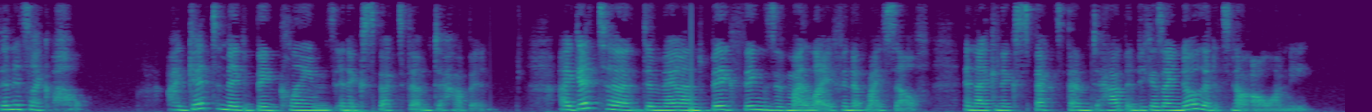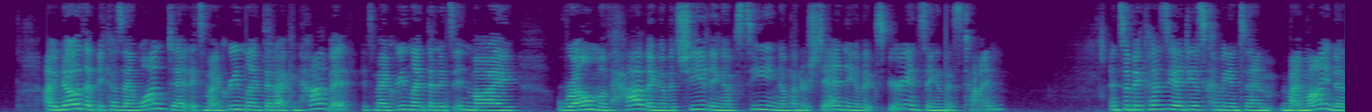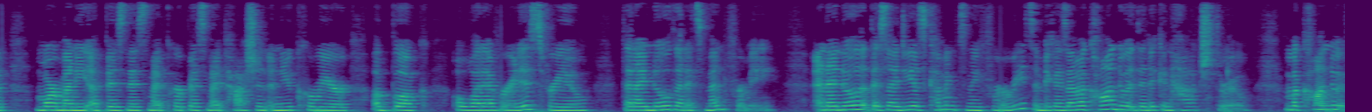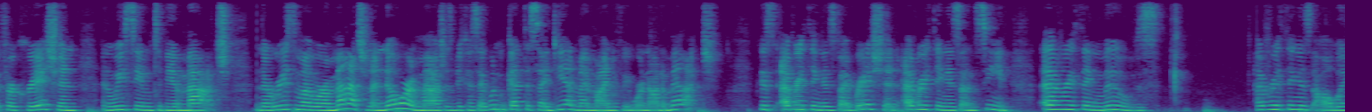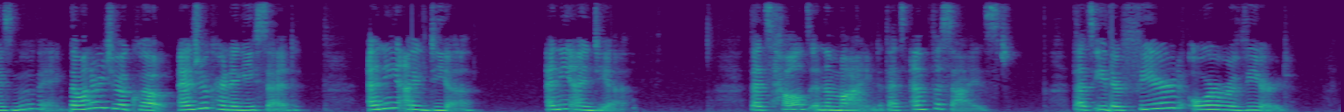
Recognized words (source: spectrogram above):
then it's like, oh, I get to make big claims and expect them to happen. I get to demand big things of my life and of myself, and I can expect them to happen because I know that it's not all on me. I know that because I want it, it's my green light that I can have it. It's my green light that it's in my realm of having, of achieving, of seeing, of understanding, of experiencing in this time. And so, because the idea is coming into my mind of more money, a business, my purpose, my passion, a new career, a book, or whatever it is for you, then I know that it's meant for me. And I know that this idea is coming to me for a reason because I'm a conduit that it can hatch through. I'm a conduit for creation, and we seem to be a match. And the reason why we're a match, and I know we're a match, is because I wouldn't get this idea in my mind if we were not a match. Because everything is vibration, everything is unseen, everything moves. Everything is always moving. So I want to read you a quote. Andrew Carnegie said, Any idea, any idea that's held in the mind, that's emphasized, that's either feared or revered,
